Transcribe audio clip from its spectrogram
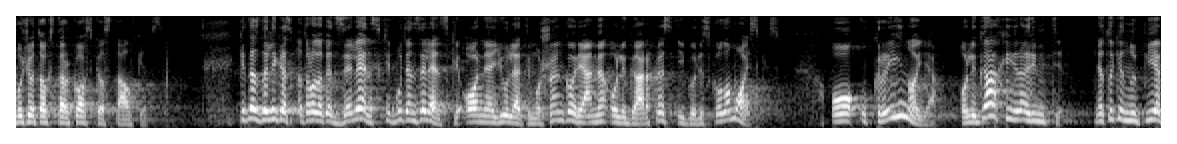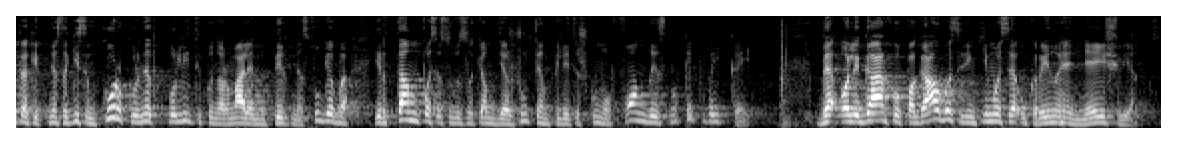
Būčiau toks Tarkovskio stalkeris. Kitas dalykas, atrodo, kad Zelenski, būtent Zelenski, o ne Julija Timošenko remia oligarchas Igoris Kolomoiskis. O Ukrainoje oligarchai yra rimti. Netokie nupiepia, kaip nesakysim kur, kur net politikų normaliai nupirkti nesugeba ir tamposi su visokiam dėžutėm pilietiškumo fondais, nu kaip vaikai. Be oligarchų pagalbos rinkimuose Ukrainoje ne iš vietos.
